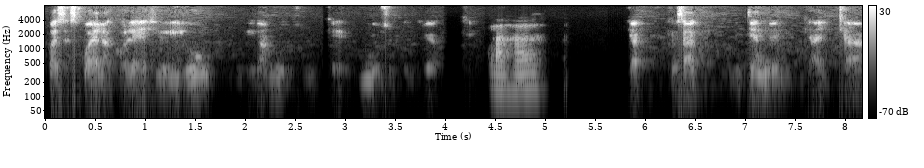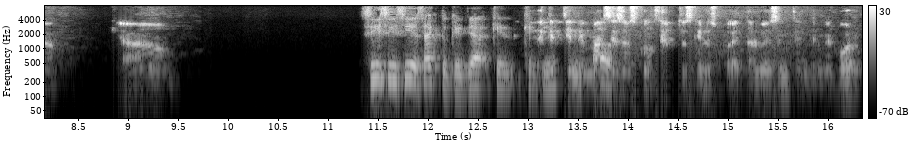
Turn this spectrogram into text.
pues escuela, colegio y U, digamos, que uno supondría que, Ajá. Que, que, o sea, entienden que hay que, que Sí, sí, sí, exacto, que ya... Que, que, tiene, más esos conceptos, que los puede tal vez entender mejor.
